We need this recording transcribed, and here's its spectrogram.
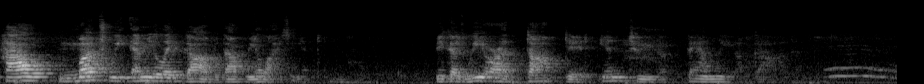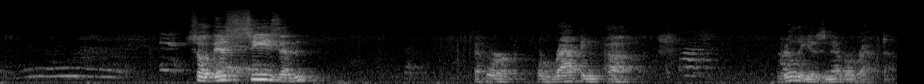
how much we emulate God without realizing it. Because we are adopted into the family of God. So this season that we're, we're wrapping up really is never wrapped up.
